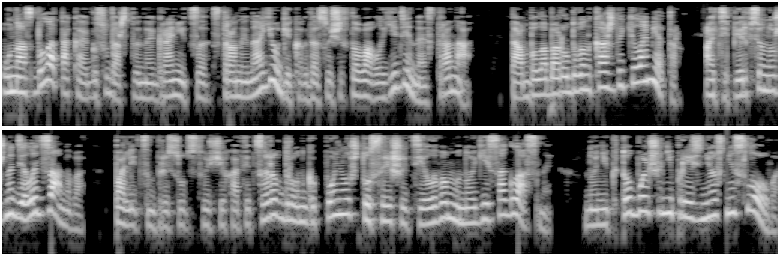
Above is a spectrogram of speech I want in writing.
У нас была такая государственная граница страны на юге, когда существовала единая страна. Там был оборудован каждый километр. А теперь все нужно делать заново. По лицам присутствующих офицеров Дронго понял, что с Решетиловым многие согласны. Но никто больше не произнес ни слова.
